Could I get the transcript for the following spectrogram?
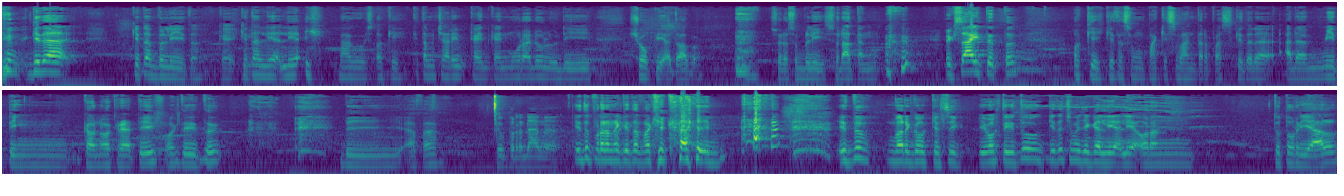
kita kita beli itu. Kayak kita lihat-lihat ih bagus. Oke, kita mencari kain-kain murah dulu di Shopee atau apa. sudah sebeli, sudah datang. Excited tuh. Oke, kita semua pakai sebentar pas kita ada ada meeting kawan kreatif waktu itu di apa Itu perdana. itu pernah kita pakai kain itu mergokil sih waktu itu kita cuma jaga lihat-lihat orang tutorial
